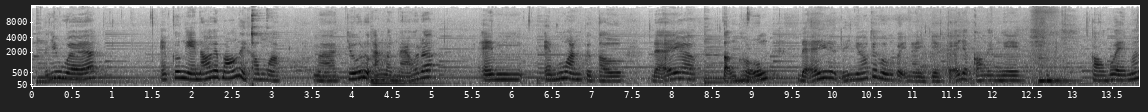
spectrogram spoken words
Ở dưới quê á Em cứ nghe nói cái món này không à Mà chưa được ăn lần nào hết á. Em em muốn ăn từ từ Để ờ, tận hưởng Để để nhớ cái hương vị này Và kể cho con em nghe. Con của em á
